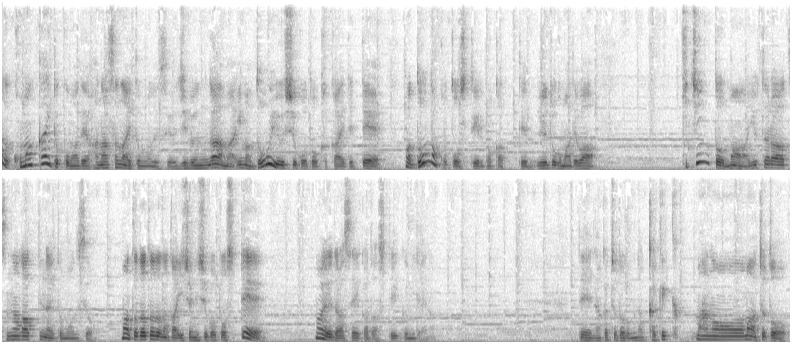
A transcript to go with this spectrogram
なんか細かいとこまで話さないと思うんですよ自分がまあ今どういう仕事を抱えててまあ、どんなことをしているのかっていうとこまでは、きちんと、まあ、言うたら繋がってないと思うんですよ。まあ、ただただなんか一緒に仕事して、まあ、言うたら成果出していくみたいな。で、なんかちょっと、なんか結局、まあ、あの、まあ、ちょっと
